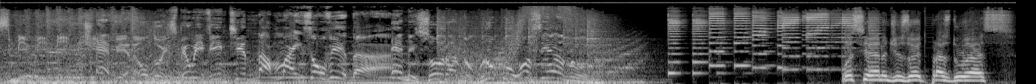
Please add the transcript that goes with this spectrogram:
2020. É Verão 2020 da mais ouvida. Emissora do Grupo Oceano. Oceano 18 para as duas.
